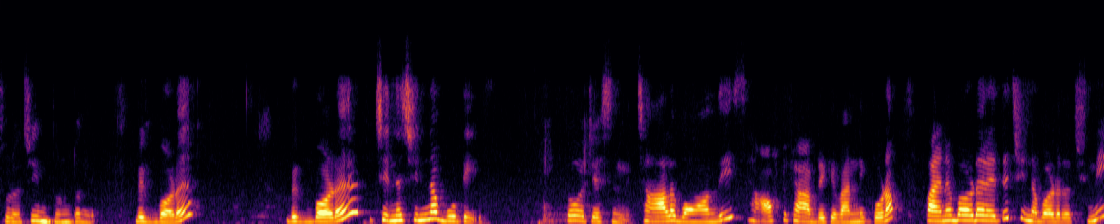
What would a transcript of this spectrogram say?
చూడొచ్చు ఇంత ఉంటుంది. బిగ్ బార్డర్ బిగ్ బార్డర్ చిన్న చిన్న బూటీతో వచ్చేసింది. చాలా బాగుంది. సాఫ్ట్ ఫ్యాబ్రిక్ ఇవన్నీ కూడా. పైన బార్డర్ అయితే చిన్న బార్డర్ వచ్చింది.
